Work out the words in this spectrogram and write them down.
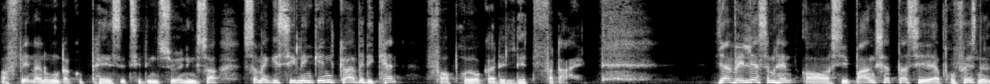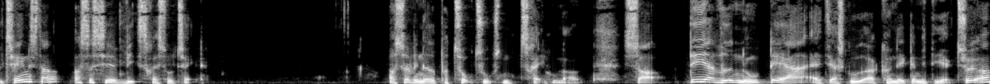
og finder nogen, der kunne passe til din søgning. Så, så man kan sige, LinkedIn gør, hvad de kan for at prøve at gøre det let for dig. Jeg vælger simpelthen at sige brancher, der siger jeg professionelle tjenester, og så siger jeg vis resultat. Og så er vi nede på 2.300. Så det jeg ved nu, det er, at jeg skal ud og connecte med direktører.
